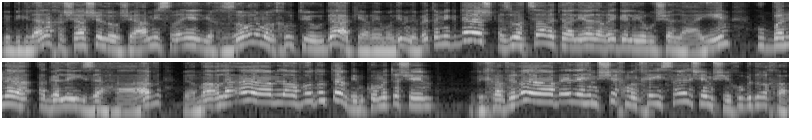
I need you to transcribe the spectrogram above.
ובגלל החשש שלו שעם ישראל יחזור למלכות יהודה, כי הרי הם עולים לבית המקדש, אז הוא עצר את העלייה לרגל לירושלים, הוא בנה עגלי זהב, ואמר לעם לעבוד אותם במקום את השם. וחבריו אלה המשך מלכי ישראל שהמשיכו בדרכיו.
